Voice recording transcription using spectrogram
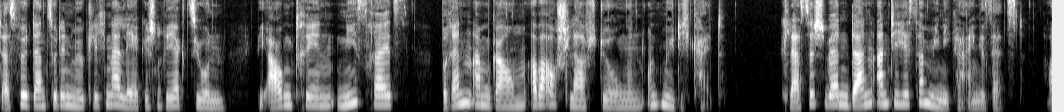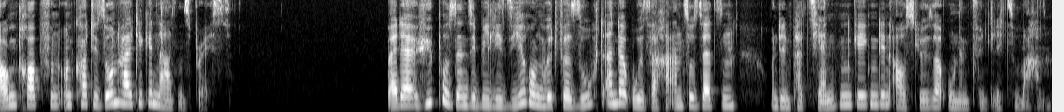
Das führt dann zu den möglichen allergischen Reaktionen wie Augentränen, Niesreiz, Brennen am Gaumen, aber auch Schlafstörungen und Müdigkeit. Klassisch werden dann Antihistaminika eingesetzt, Augentropfen und kortisonhaltige Nasensprays. Bei der Hyposensibilisierung wird versucht, an der Ursache anzusetzen und den Patienten gegen den Auslöser unempfindlich zu machen.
